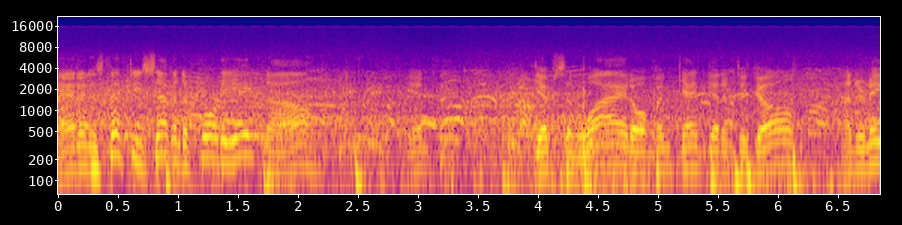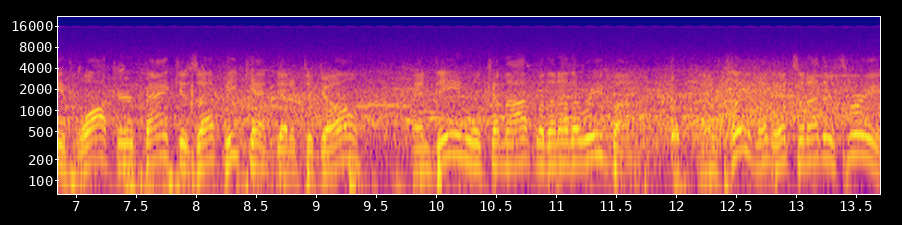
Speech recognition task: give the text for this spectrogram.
And it is 57 to 48 now. In fact, Gibson wide open, can't get it to go. Underneath Walker, Bank is up, he can't get it to go. And Dean will come out with another rebound. And Cleveland hits another three.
